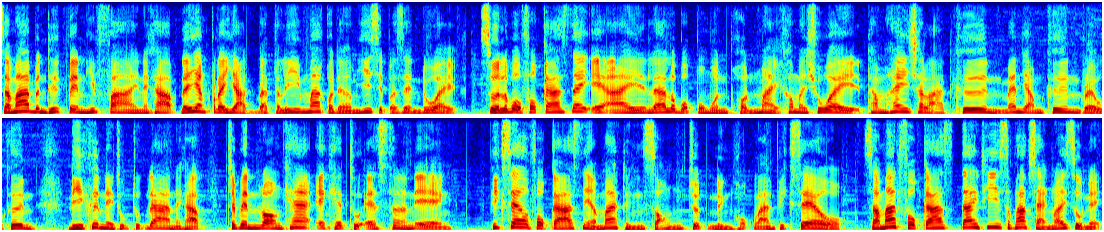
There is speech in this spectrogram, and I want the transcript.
สามารถบันทึกเป็น HIP ไฟล์นะครับ และยังประหยัดแบตเตอรี่มากกว่าเดิม 20%ด้วย ส่วนระบบโฟกัสได้ AI และระบบประมวลผลใหม่เข้ามาช่วยทำให้ฉลาดขึ้น แม่นยำขึ้นเร็วขึ้น ดีขึ้นในทุกๆ ด้านนะครับ จะเป็นรองแค่ XH2S เท่านั้นเองพิกเซลโฟกัสเนี่ยมากถึง 2.16 ล้านพิกเซล สามารถโฟกัสได้ที่สภาพแสงน้อยสุดเนี่ย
